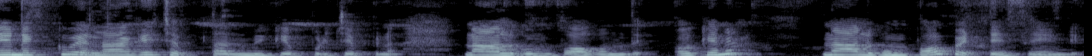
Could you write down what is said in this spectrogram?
నేను ఎక్కువ ఇలాగే చెప్తాను మీకు ఎప్పుడు చెప్పిన. నాలుగు పావు ఉంది. ఓకేనా? నాలుగు పావు పెట్టేసేయండి.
